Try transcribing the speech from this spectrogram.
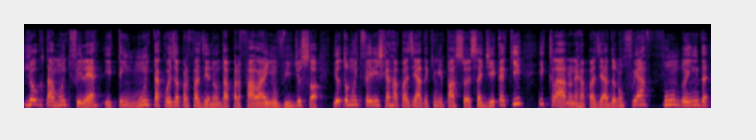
O jogo tá muito filé e tem muita coisa para fazer, não dá para falar em um vídeo só. E eu tô muito feliz com a rapaziada que me passou essa dica aqui. E claro, né, rapaziada, eu não fui a fundo ainda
